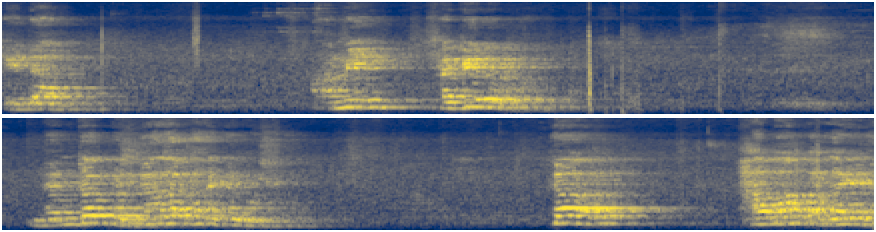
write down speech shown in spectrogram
केदार. आम्ही सगळे लोक नंतर कृष्णाचा कार्यक्रम असतो. तर हा बाप आलाही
